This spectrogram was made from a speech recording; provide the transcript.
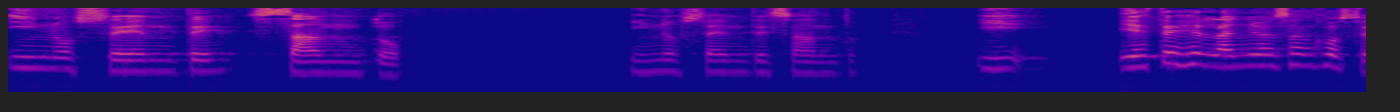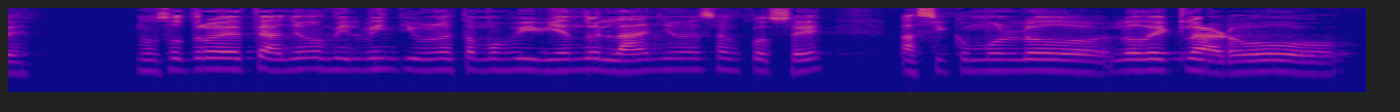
inocente, santo. Inocente, santo. Y, este es el año de San José. Nosotros este año 2021 estamos viviendo el año de San José, así como lo, declaró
